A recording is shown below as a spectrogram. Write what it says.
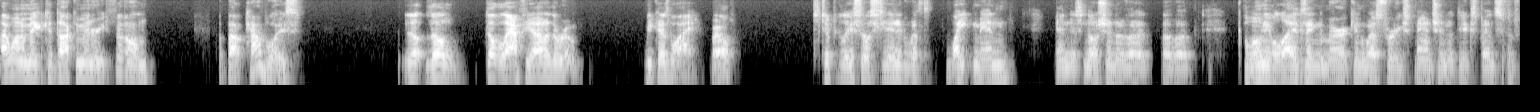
I want to make a documentary film about cowboys, they'll they'll they'll laugh you out of the room. Because why? Well, it's typically associated with white men and this notion of a of a colonializing American westward expansion at the expense of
